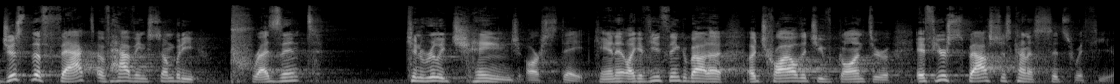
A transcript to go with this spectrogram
Just the fact of having somebody present can really change our state, can it? Like if you think about a, a trial that you've gone through, if your spouse just kind of sits with you,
